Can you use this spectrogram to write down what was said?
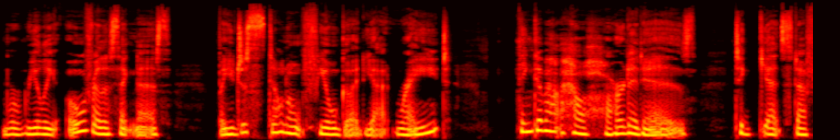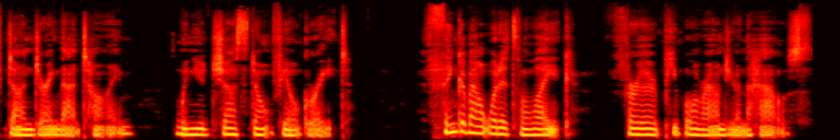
were really over the sickness but you just still don't feel good yet, right? Think about how hard it is to get stuff done during that time when you just don't feel great. Think about what it's like for the people around you in the house.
